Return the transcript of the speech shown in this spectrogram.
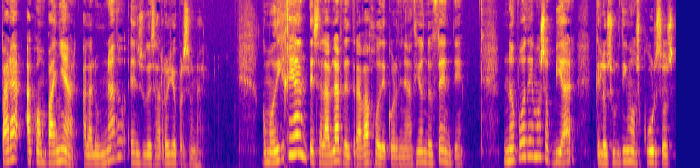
para acompañar al alumnado en su desarrollo personal. Como dije antes al hablar del trabajo de coordinación docente, no podemos obviar que los últimos cursos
